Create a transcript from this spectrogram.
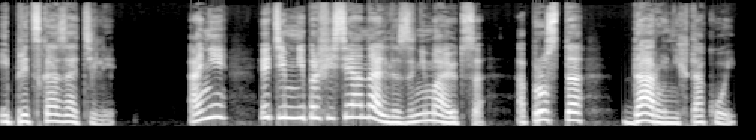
и предсказатели. Они этим не профессионально занимаются, а просто дар у них такой.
